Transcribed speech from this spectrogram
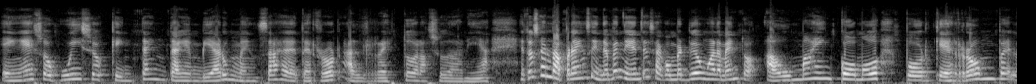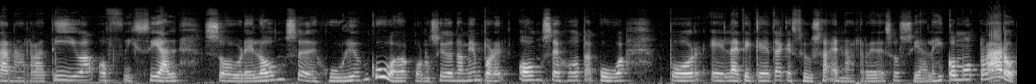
en esos juicios que intentan enviar un mensaje de terror al resto de la ciudadanía. Entonces la prensa independiente se ha convertido en un elemento aún más incómodo porque rompe la narrativa oficial sobre el 11 de julio en Cuba, conocido también por el 11J Cuba, por eh, la etiqueta que se usa en las redes sociales. Y como claro,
